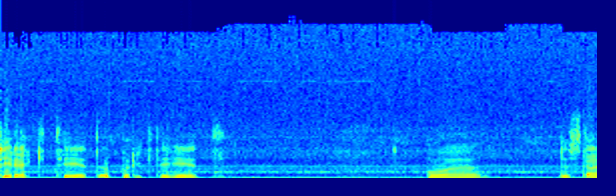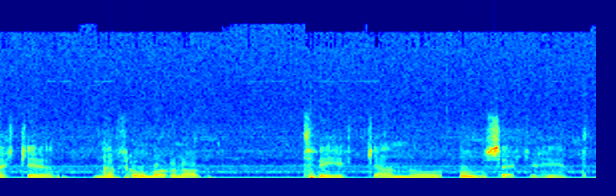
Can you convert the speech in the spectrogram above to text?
direkthet, uppriktighet. Och eh, det stärker den här frånvaron av tvekan och osäkerhet.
